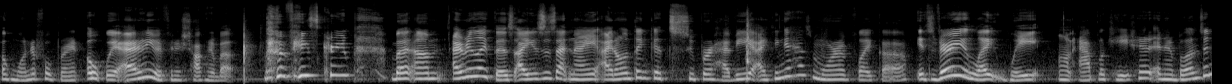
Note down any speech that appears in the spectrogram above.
a wonderful brand. Oh wait, I didn't even finish talking about the face cream, but um, I really like this. I use this at night. I don't think it's super heavy. I think it has more of like a. It's very lightweight on application, and it blends in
